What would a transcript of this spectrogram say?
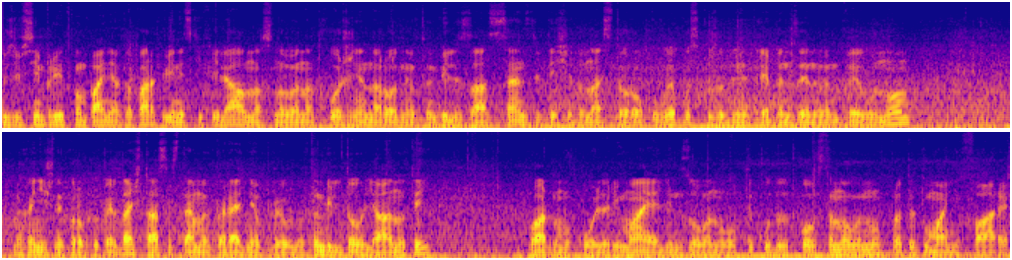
Друзі, всім привіт! Компанія Автопарк, Вінницький філіал. У нас нове надходження, народний автомобіль за Сенс 2012 року випуску з 1,3 бензиновим двигуном, механічною коробкою передач та системою переднього приводу. Автомобіль доглянутий, в гарному кольорі, має лінзовану оптику додатково встановлену, протитуманні фари,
